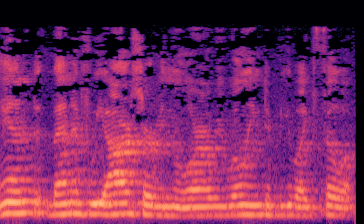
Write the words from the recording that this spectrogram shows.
And then if we are serving the Lord, are we willing to be like Philip?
